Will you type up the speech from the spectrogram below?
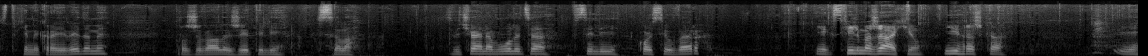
З такими краєвидами проживали жителі села. Звичайна вулиця в селі Косів Верх. Як з фільма жахів, іграшка і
